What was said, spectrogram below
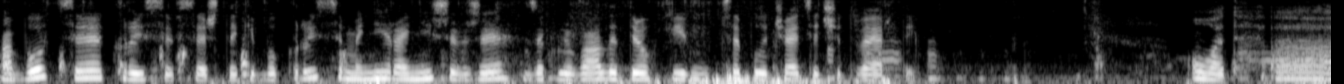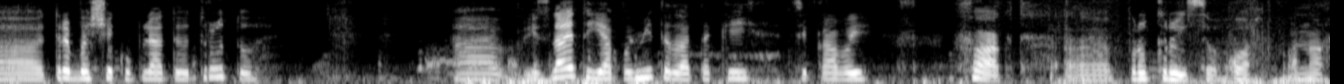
Або це криси все ж таки, бо криси мені раніше вже заклювали трьох півнів. Це виходить четвертий. От, е, треба ще купляти отруту. Е, і знаєте, я помітила такий цікавий факт е, про крису. О, воно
